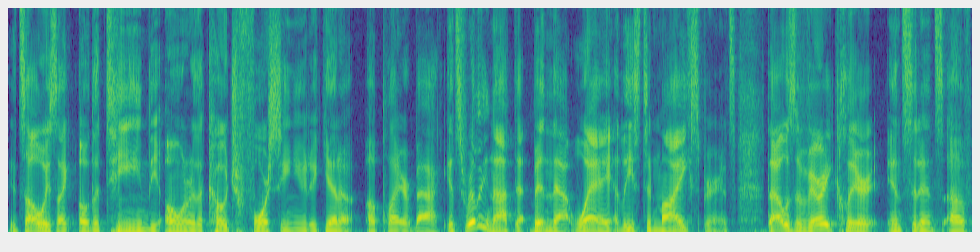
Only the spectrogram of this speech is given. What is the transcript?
it's always like, oh, the team, the owner, the coach forcing you to get a, a player back. It's really not that been that way, at least in my experience. That was a very clear incidence of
